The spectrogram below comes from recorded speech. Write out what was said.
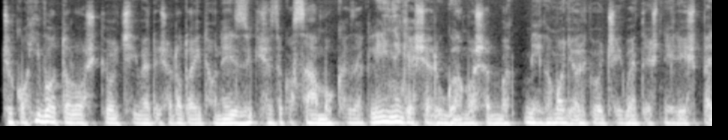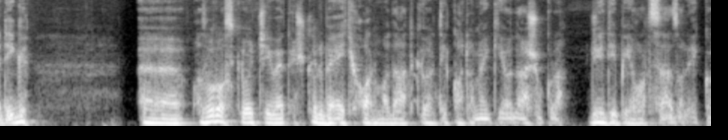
csak a hivatalos költségvetés adatait, ha nézzük, és ezek a számok ezek lényegesen rugalmasabbak, még a magyar költségvetésnél is pedig, az orosz költségvetés kb. egy harmadát költi katonai kiadásokra, GDP 6%-a.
